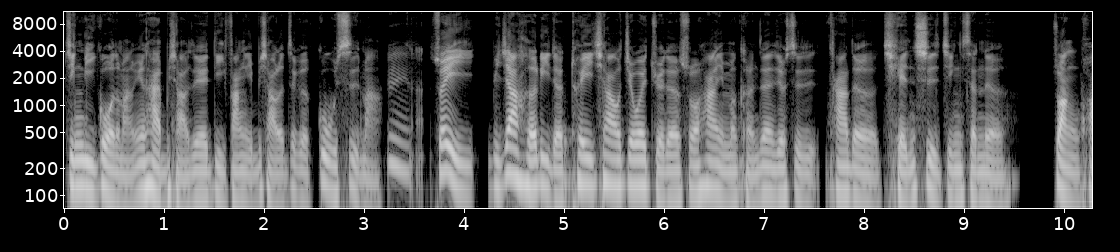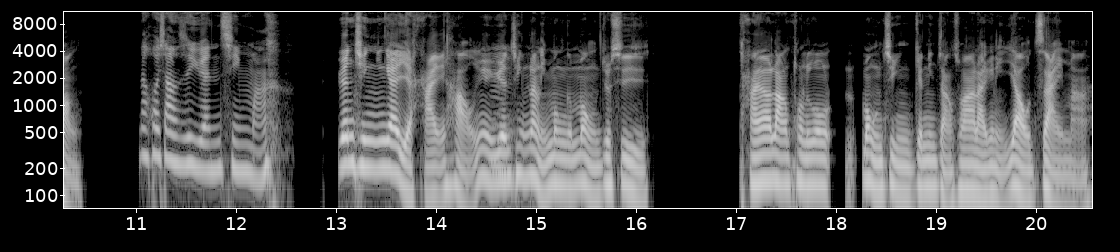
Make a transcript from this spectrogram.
经历过的嘛，因为他也不晓得这些地方，也不晓得这个故事嘛，嗯，所以比较合理的推敲就会觉得说，他有没有可能真的就是他的前世今生的状况？那会像是冤亲吗？冤亲应该也还好，因为冤嗯亲让你梦个梦，就是他要让通过梦境跟你讲说他来跟你要债嘛，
